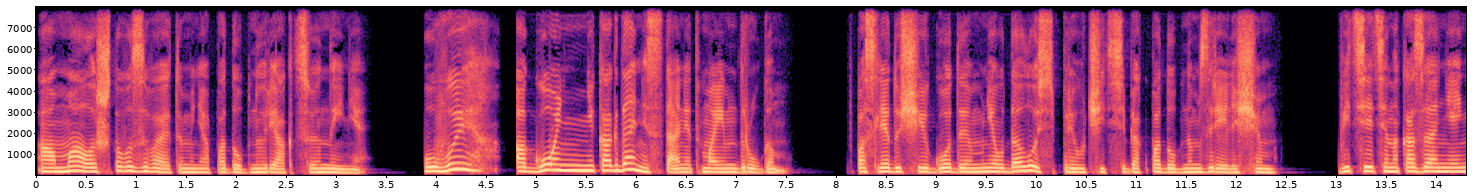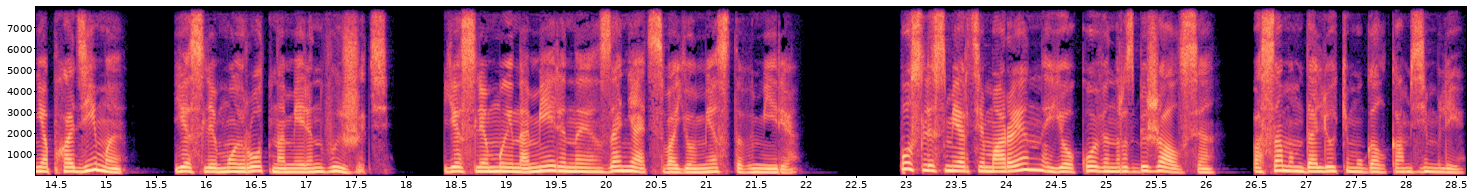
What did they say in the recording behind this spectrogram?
А мало что вызывает у меня подобную реакцию ныне. Увы, огонь никогда не станет моим другом. В последующие годы мне удалось приучить себя к подобным зрелищам, ведь эти наказания необходимы, если мой род намерен выжить, если мы намерены занять свое место в мире. После смерти Морен ее ковен разбежался по самым далеким уголкам земли.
